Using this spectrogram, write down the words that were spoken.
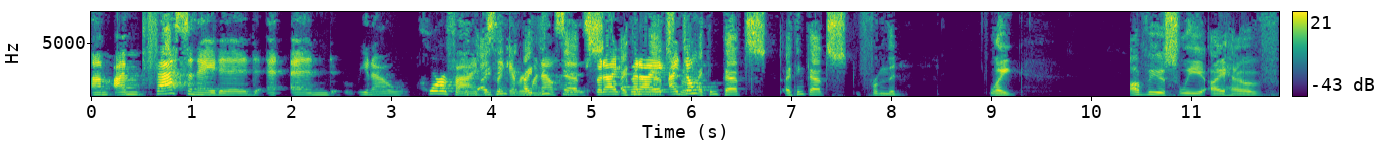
um, I'm fascinated and, and, you know horrified, just think, like everyone else is. But I, I but I, I don't. I think that's I think that's from the like. Obviously, I have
